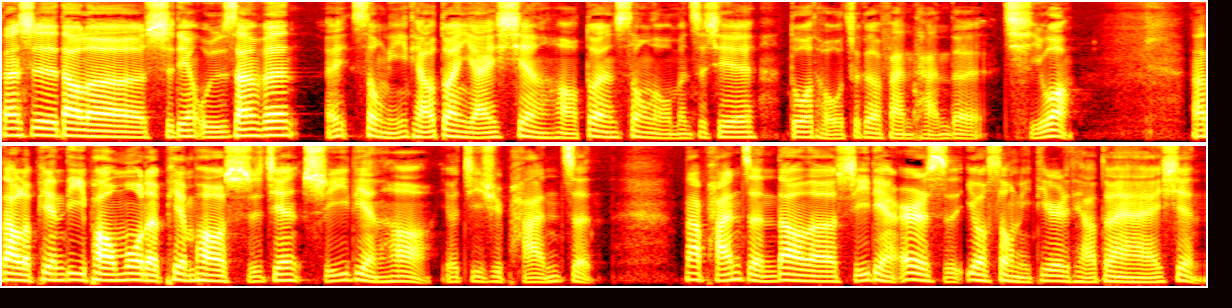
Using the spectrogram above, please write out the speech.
但是到了十点五十三分，哎，送你一条断崖线哈，断送了我们这些多头这个反弹的期望。那到了遍地泡沫的骗泡时间，十一点哈，又继续盘整。那盘整到了十一点二十，又送你第二条断崖线，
